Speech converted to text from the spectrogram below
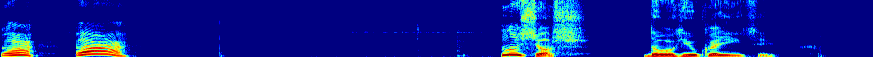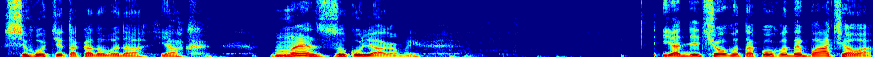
А! А! Ну що ж, дорогі українці, сьогодні така новина, як мен з окулярами. Я нічого такого не бачила.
